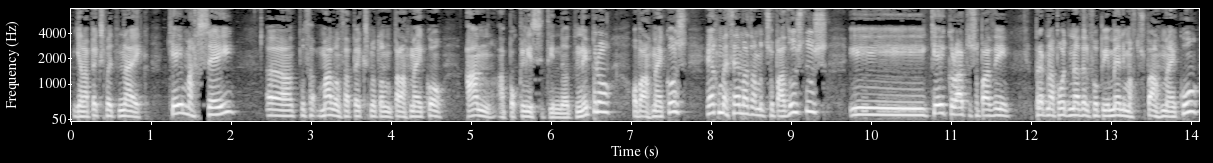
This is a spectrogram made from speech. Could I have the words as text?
για να παίξει με την ΑΕΚ, και η Μαρσέη, ε, που θα, μάλλον θα παίξει με τον Παναθμαϊκό αν αποκλείσει την, την Ήπρο, ο Παναθηναϊκός. Έχουμε θέματα με τους οπαδούς τους. Και οι Κροάτες οπαδοί πρέπει να πω ότι είναι αδελφοποιημένοι με αυτούς του Παναθηναϊκού.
